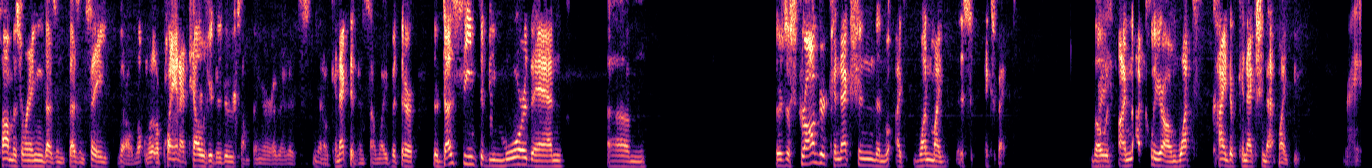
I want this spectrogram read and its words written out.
Thomas Ring doesn't doesn't say you know the, the planet tells you to do something or that it's you know connected in some way, but there there does seem to be more than um, there's a stronger connection than I, one might expect. Though right. I'm not clear on what kind of connection that might be. Right.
